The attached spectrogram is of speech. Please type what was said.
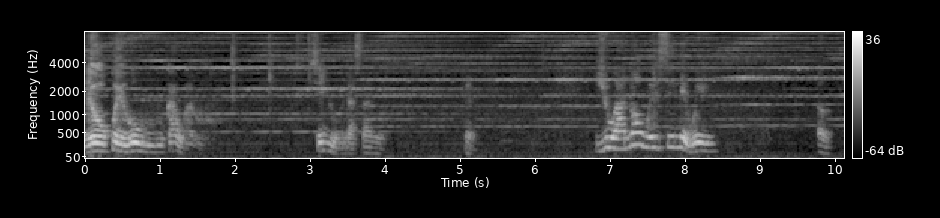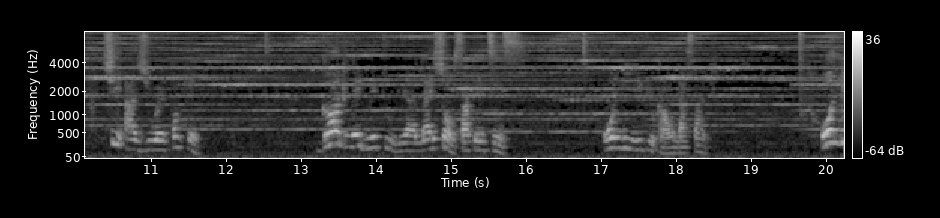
eoko eho ruru kawaru say you understand me yeah. you are not wasting away uh, see as you were talking God made me to realize some certain things only if you can understand only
